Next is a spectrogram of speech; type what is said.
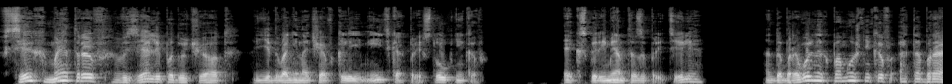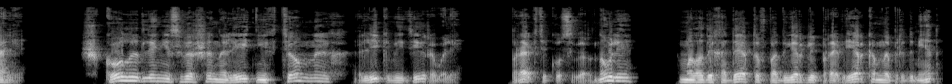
Всех метров взяли под учет, едва не начав клеймить как преступников. Эксперименты запретили, добровольных помощников отобрали. Школы для несовершеннолетних темных ликвидировали, практику свернули, молодых адептов подвергли проверкам на предмет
